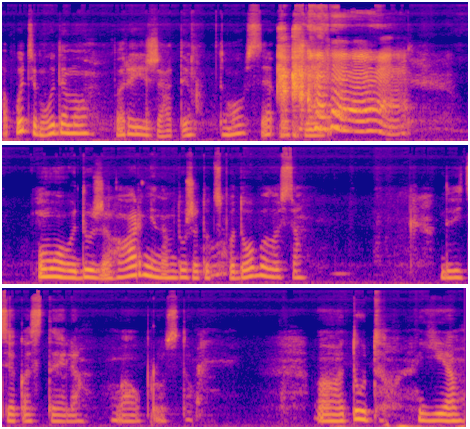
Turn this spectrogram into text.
а потім будемо переїжджати. Тому все окей. Умови дуже гарні, нам дуже тут сподобалося. Дивіться, яка стеля. Вау, просто. Тут є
